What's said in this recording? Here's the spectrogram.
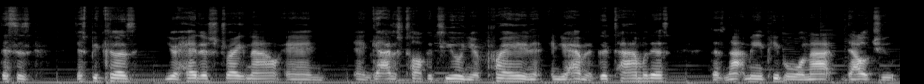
This is just because your head is straight now and and God is talking to you and you're praying and, and you're having a good time with this does not mean people will not doubt you.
